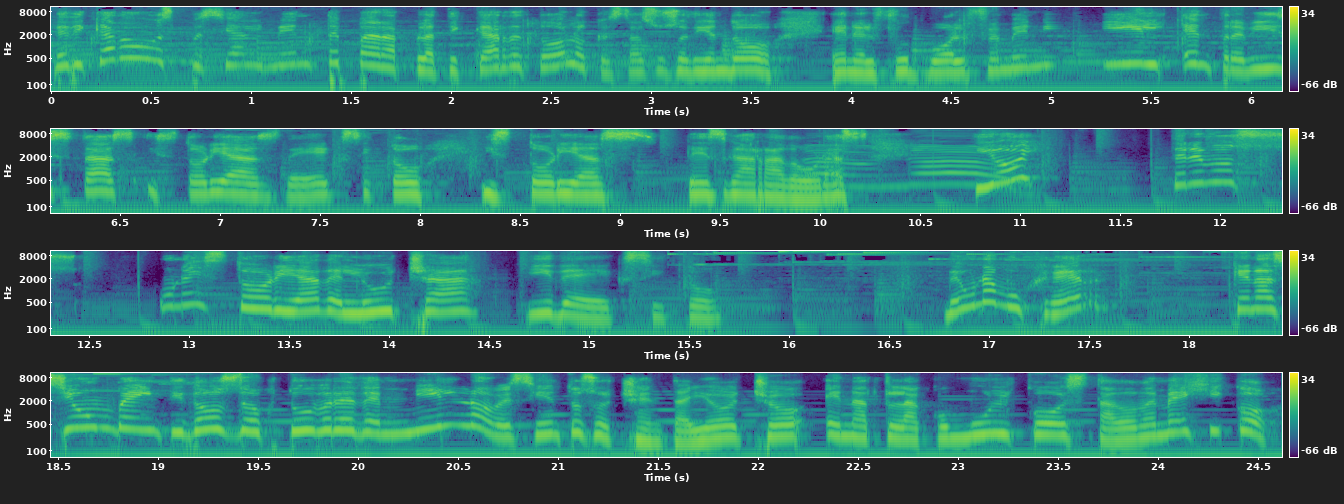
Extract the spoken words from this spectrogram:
dedicado especialmente para platicar de todo lo que está sucediendo en el fútbol femenil, entrevistas, historias de éxito, historias desgarradoras. Y hoy tenemos una historia de lucha y de éxito. De una mujer que nació un 22 de octubre de 1988 en Atlacomulco, Estado de México.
